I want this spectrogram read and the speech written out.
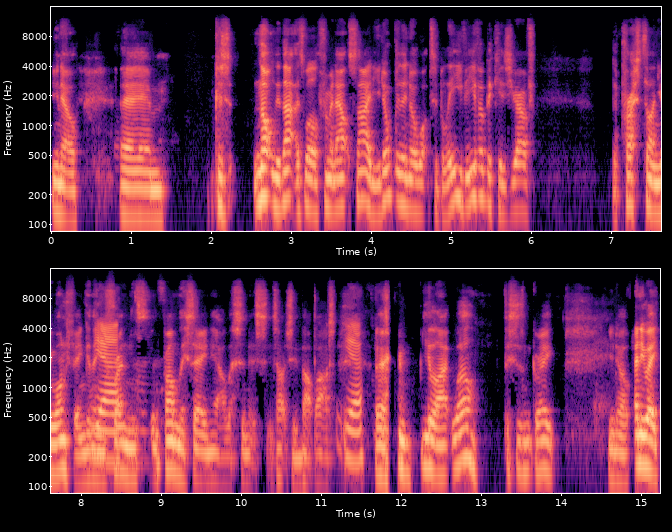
You know, because um, not only that as well, from an outside, you don't really know what to believe either because you have the press telling you one thing and then yeah. your friends and family saying, "Yeah, listen, it's it's actually that bad." Yeah, um, you're like, "Well, this isn't great." You know. Anyway,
